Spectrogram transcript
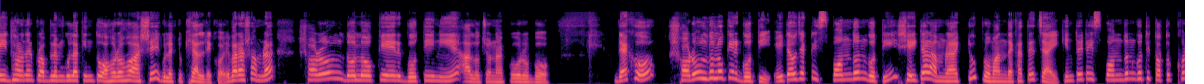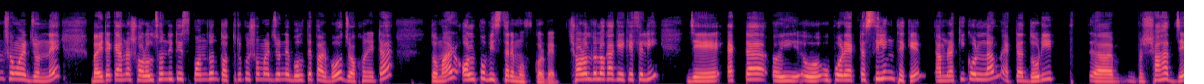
এই ধরনের প্রবলেমগুলো কিন্তু অহরহ আসে, এগুলো একটু খেয়াল রেখো। এবার আসো আমরা সরল দোলকের গতি নিয়ে আলোচনা করব। দেখো সরল দোলকের গতি, এটাও যে একটা স্পন্দন গতি, সেইটার আমরা একটু প্রমাণ দেখাতে চাই। কিন্তু এটা স্পন্দন গতি ততক্ষণ সময়ের জন্য বা এটাকে আমরা সরল ছন্দিত স্পন্দন ততটুকু সময়ের জন্য বলতে পারব যখন এটা তোমার অল্প বিস্তারে মুভ করবে। সরল দোলক আগে এঁকে ফেলি, যে একটা ওই উপরে একটা সিলিং থেকে আমরা কি করলাম? একটা দড়ির সাহায্যে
